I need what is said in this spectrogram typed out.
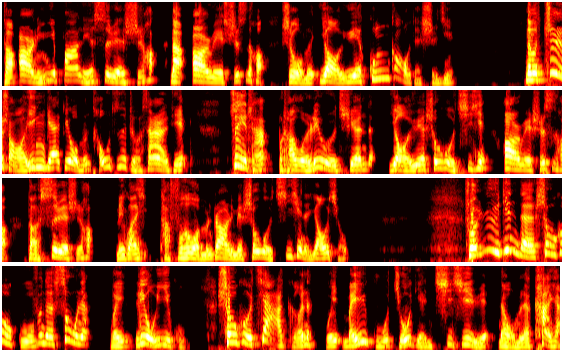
到二零一八年四月十号。那二月十四号是我们要约公告的时间，那么至少应该给我们投资者三十天。最长不超过六十天的要约收购期限，二月十四号到四月十号没关系，它符合我们账里面收购期限的要求。说预定的收购股份的数量为六亿股，收购价格呢为每股九点七七元。那我们来看一下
